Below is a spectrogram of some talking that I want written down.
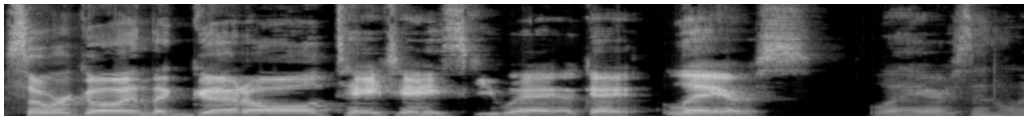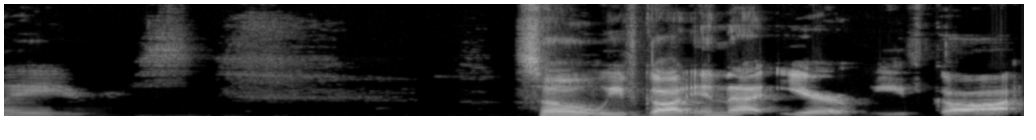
So, we're going the good old Taytayski way, okay? Layers. Layers and layers. So we've got in that ear, we've got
